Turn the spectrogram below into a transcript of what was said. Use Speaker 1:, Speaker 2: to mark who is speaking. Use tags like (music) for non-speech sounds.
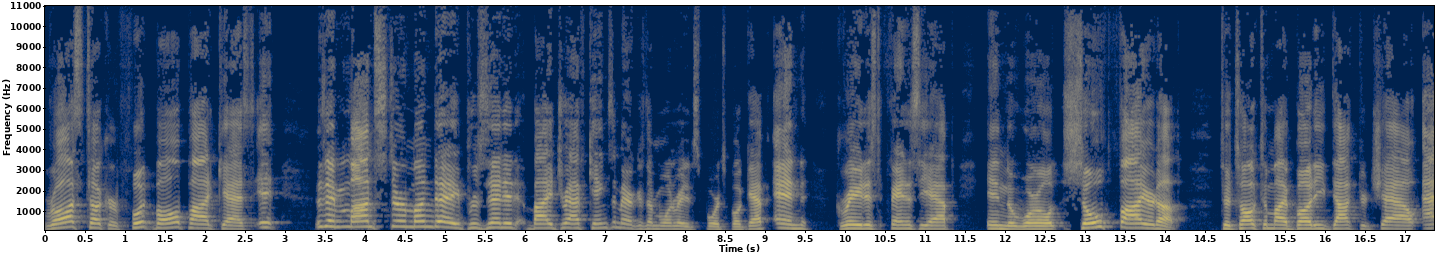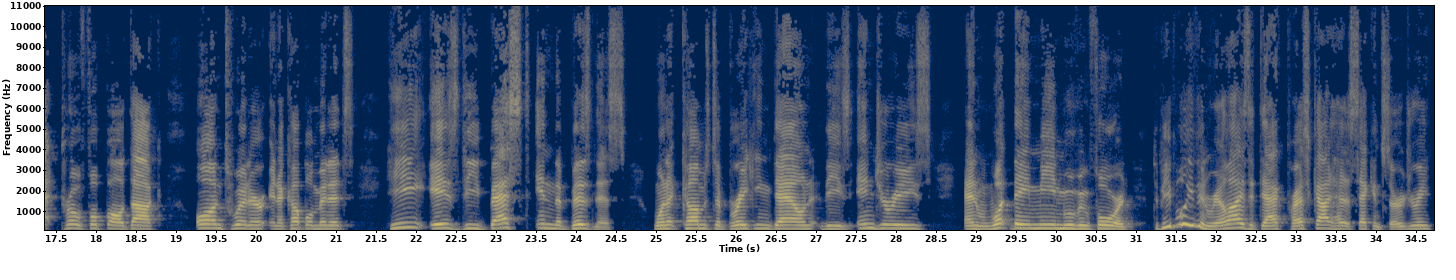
Speaker 1: Ross Tucker football podcast. It is a Monster Monday presented by DraftKings, America's number one rated sports book app and greatest fantasy app in the world. So fired up to talk to my buddy, Dr. Chao at Pro Football Doc on Twitter in a couple minutes. He is the best in the business when it comes to breaking down these injuries and what they mean moving forward. Do people even realize that Dak Prescott had a second surgery?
